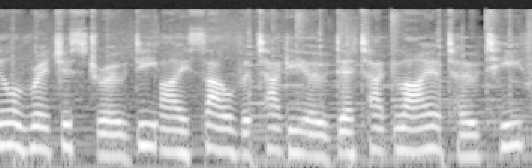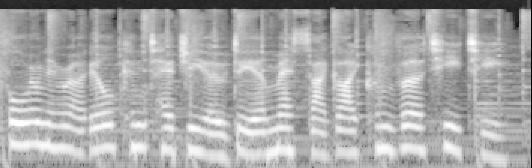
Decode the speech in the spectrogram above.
Il registro di salvataggio dettagliato ti fornirà il conteggio di messaggi convertiti.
